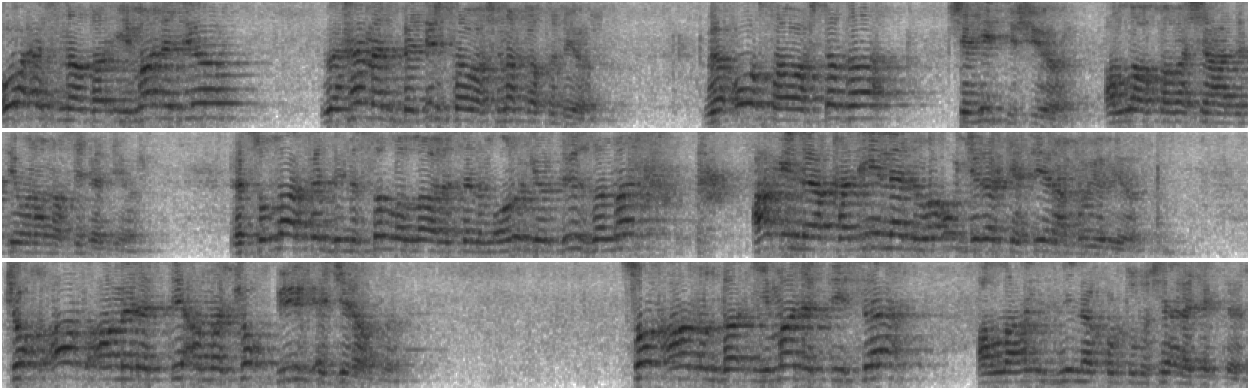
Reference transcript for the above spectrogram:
O esnada iman ediyor ve hemen Bedir Savaşı'na katılıyor. Ve o savaşta da şehit düşüyor. Allah-u Teala şehadeti ona nasip ediyor. Resulullah Efendimiz sallallahu aleyhi ve sellem onu gördüğü zaman amile kalilen ve ucra kesiren buyuruyor. Çok az amel etti ama çok büyük ecir aldı. Son anında iman ettiyse Allah'ın izniyle kurtuluşa erecektir.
